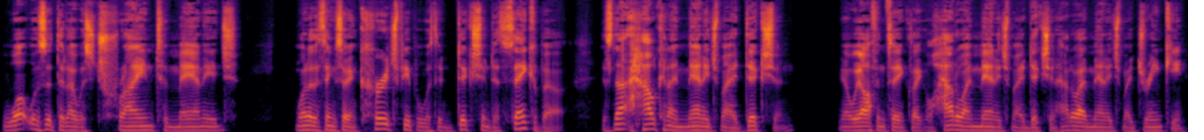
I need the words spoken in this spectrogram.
What was it that I was trying to manage? One of the things I encourage people with addiction to think about is not how can I manage my addiction? You know, we often think like, well, how do I manage my addiction? How do I manage my drinking?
